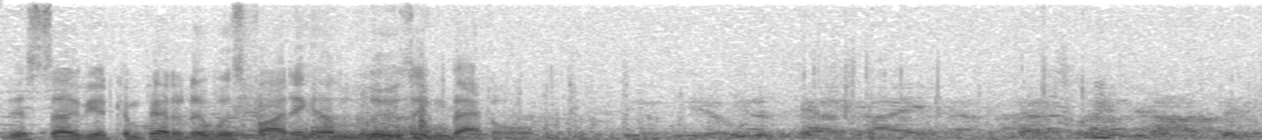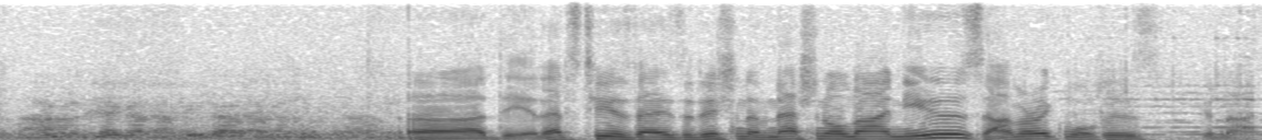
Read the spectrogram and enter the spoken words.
this Soviet competitor was fighting a losing battle. Ah, dear. That's Tuesday's edition of National 9 News. I'm Eric Walters. Good night.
